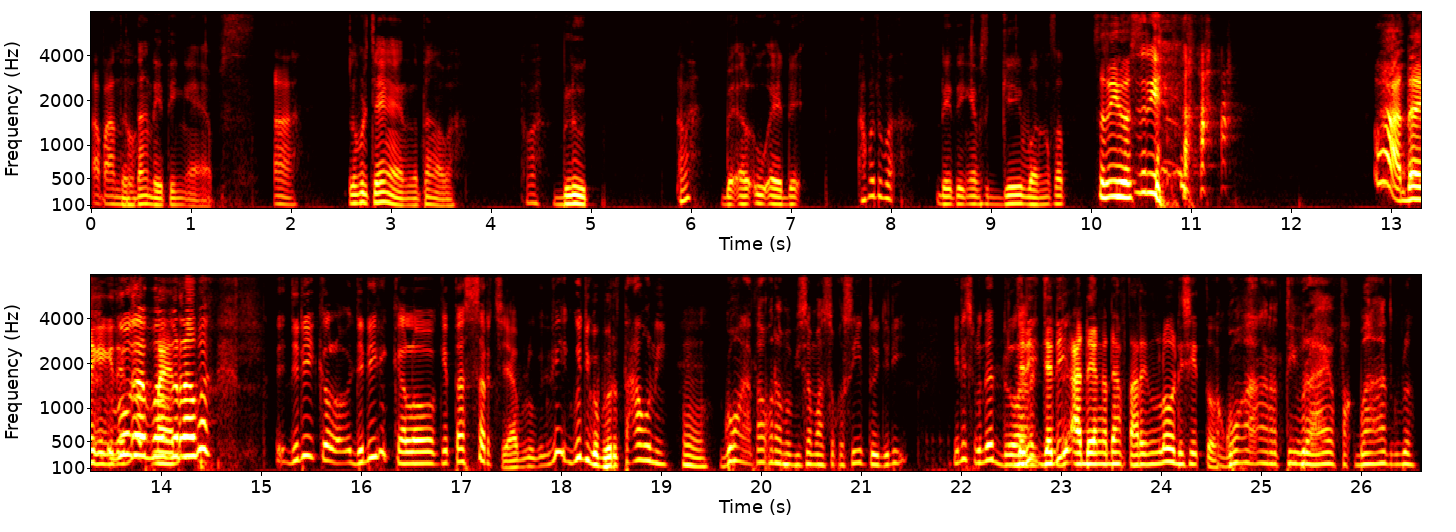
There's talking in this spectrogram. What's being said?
apaan tuh tentang dating apps. Ah. Lu percaya nggak tentang apa? Apa? Blood. Apa? B L U E D. apa tuh pak Dating apps gay bangsat. serius Serius? ada ya kayak gitu gue gak main- kenapa. Jadi kalau jadi kalau kita search ya, ini gue juga baru tahu nih. Hmm. Gue nggak tahu kenapa bisa masuk ke situ. Jadi ini sebenarnya jadi jadi ada yang ngedaftarin lo di situ gue nggak ngerti bray fuck banget gue bilang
